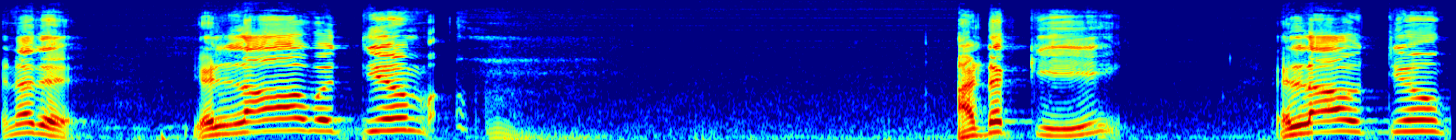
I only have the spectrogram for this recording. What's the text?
என்னது? எல்லாவற்றையும் அடக்கி எல்லாத்தையும்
